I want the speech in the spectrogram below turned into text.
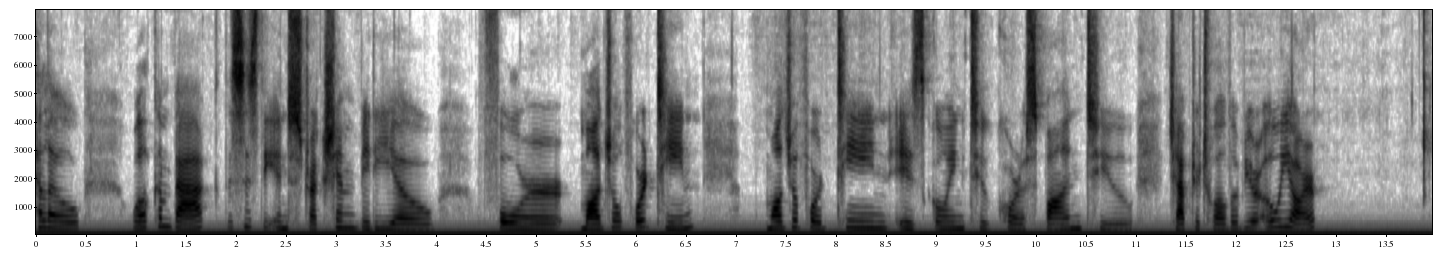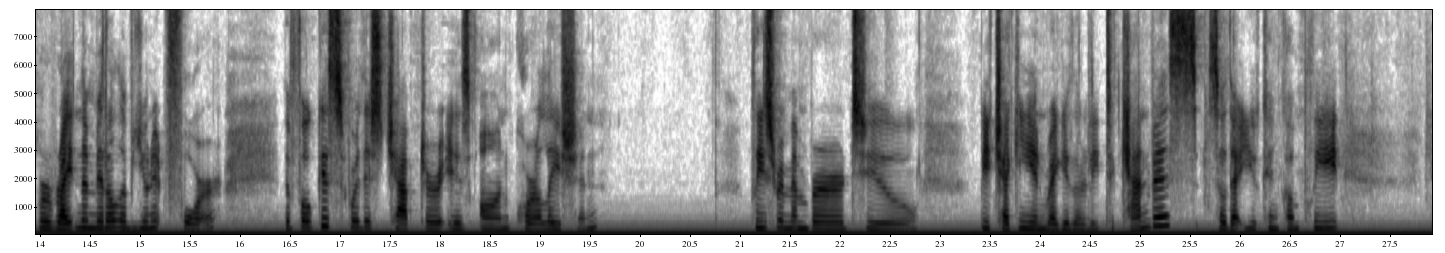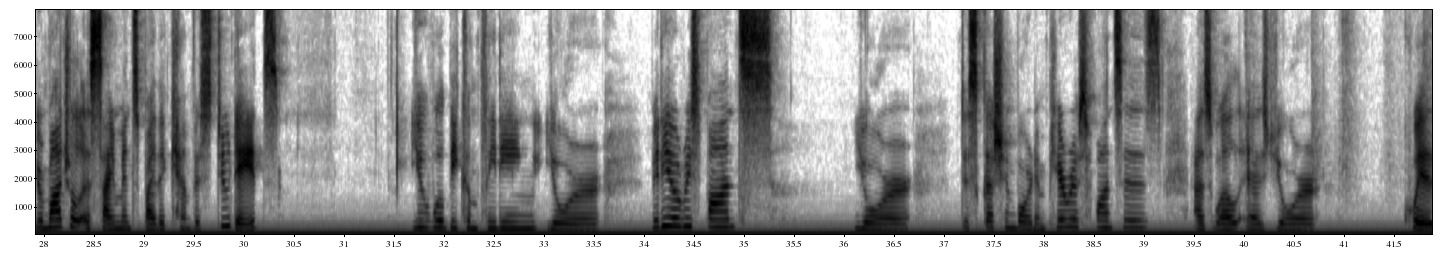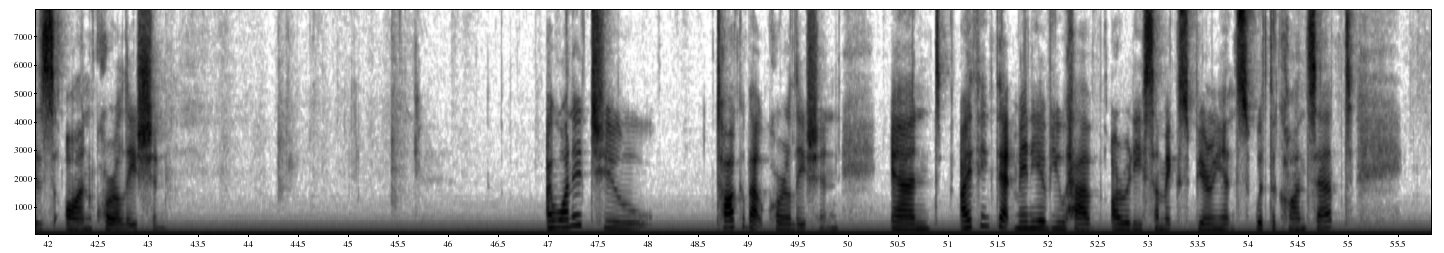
Hello, welcome back. This is the instruction video for Module 14. Module 14 is going to correspond to Chapter 12 of your OER. We're right in the middle of Unit 4. The focus for this chapter is on correlation. Please remember to be checking in regularly to Canvas so that you can complete your module assignments by the Canvas due dates. You will be completing your video response, your discussion board and peer responses, as well as your quiz on correlation. I wanted to talk about correlation and I think that many of you have already some experience with the concept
